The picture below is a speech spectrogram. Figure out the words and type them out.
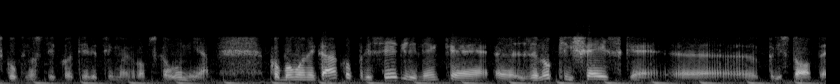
skupnosti, kot je recimo Evropska unija. Ko bomo nekako prisegli neke uh, zelo klišejske uh, pristope,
